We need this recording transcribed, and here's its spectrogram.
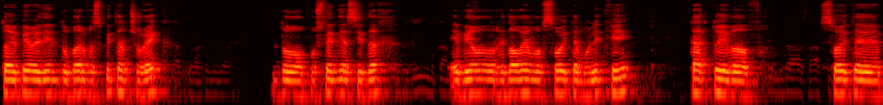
Той е бил един добър възпитан човек. До последния си дъх е бил редовен в своите молитви, както и в своите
